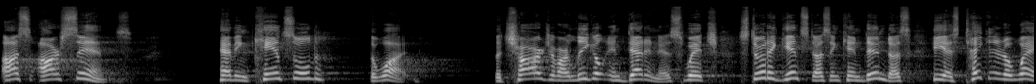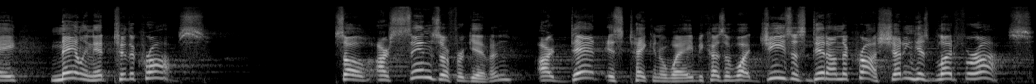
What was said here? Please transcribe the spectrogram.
us our sins, having canceled the what? The charge of our legal indebtedness, which stood against us and condemned us, He has taken it away, nailing it to the cross. So our sins are forgiven, our debt is taken away because of what Jesus did on the cross, shedding his blood for us.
